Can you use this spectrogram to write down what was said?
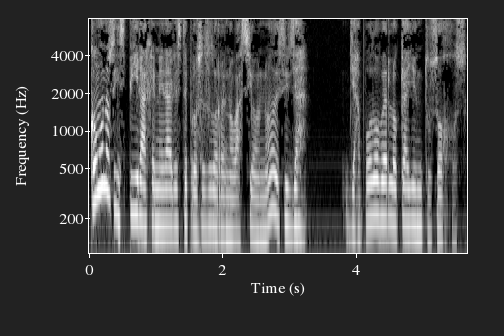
¿cómo nos inspira a generar este proceso de renovación, ¿no? Decir, ya, ya puedo ver lo que hay en tus ojos.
